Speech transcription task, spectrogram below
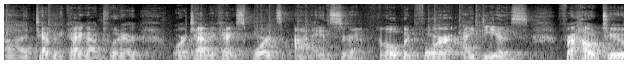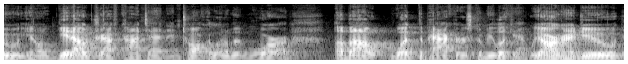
uh, Tap the Keg on Twitter or Tap the Keg Sports on Instagram. I'm open for ideas for how to you know get out draft content and talk a little bit more about what the Packers could be looking at. We are going to do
